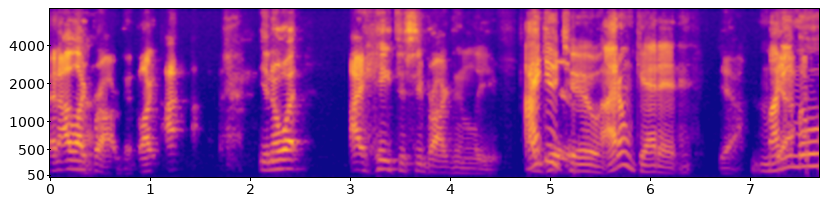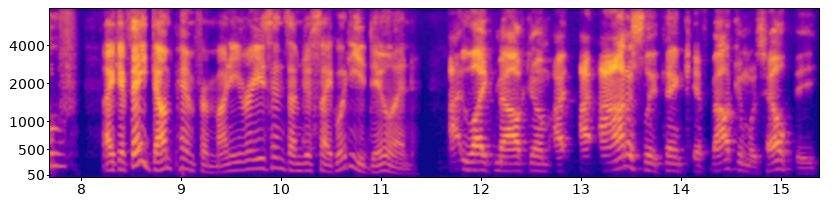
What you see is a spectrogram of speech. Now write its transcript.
and I like Uh, Brogdon. Like I you know what? I hate to see Brogdon leave. I, do too. I don't get it. Yeah. Money Yeah. move? Like if they dump him for money reasons, I'm just like, what are you doing? I like Malcolm. I, I honestly think if Malcolm was healthy,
